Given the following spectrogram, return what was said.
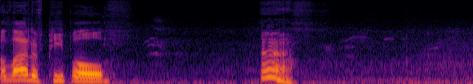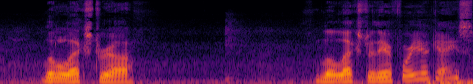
a lot of people, ah, little extra, little extra there for you guys.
